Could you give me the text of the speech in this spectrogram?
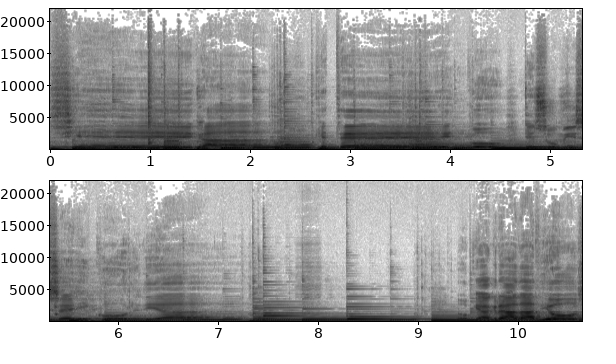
ciega que tengo en su misericordia. Lo que agrada a Dios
